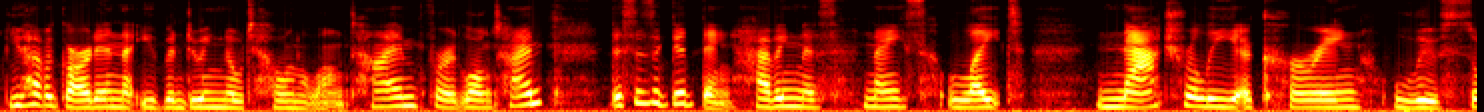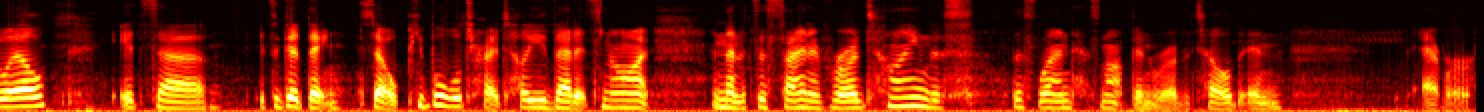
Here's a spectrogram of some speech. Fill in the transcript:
If you have a garden that you've been doing no till in a long time, for a long time, this is a good thing. Having this nice, light, naturally occurring loose soil, it's a it's a good thing. So people will try to tell you that it's not and that it's a sign of rototilling. This this land has not been rototilled in ever.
